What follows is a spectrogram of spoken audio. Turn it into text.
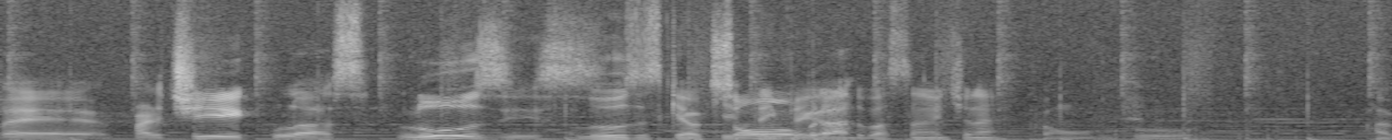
é, partículas, luzes. Luzes, que é o que Sombra. tem pegado bastante, né? Com o a-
